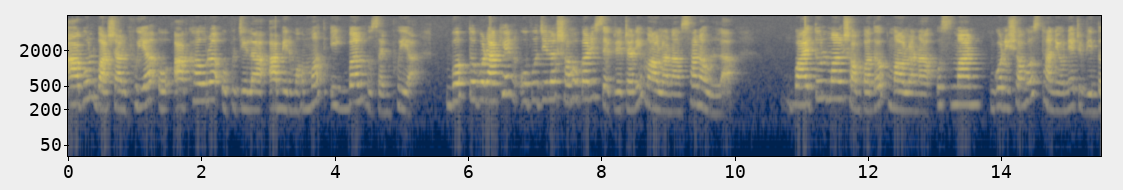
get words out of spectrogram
আবুল বাশার ভুইয়া ও আখাউড়া উপজেলা আমির মোহাম্মদ ইকবাল হোসেন ভুইয়া। বক্তব্য রাখেন উপজেলা সহকারী সেক্রেটারি মাওলানা সানাউল্লাহ। বায়তুল মাল সম্পাদক মাওলানা উসমান গনিসহ স্থানীয় নেতৃবৃন্দ।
